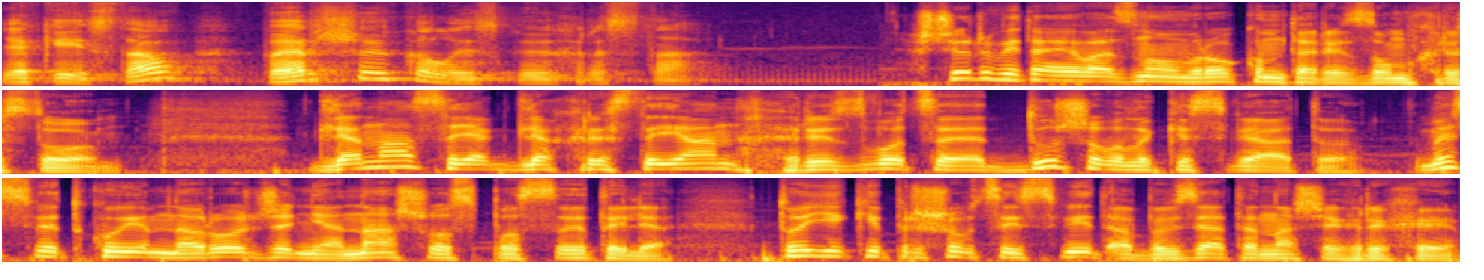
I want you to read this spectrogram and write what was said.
який став першою колискою Христа. Щиро вітаю вас з Новим роком та Різдвом Христовим. Для нас, як для християн, Різдво це дуже велике свято. Ми святкуємо народження нашого Спасителя, той, який прийшов в цей світ, аби взяти наші гріхи.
